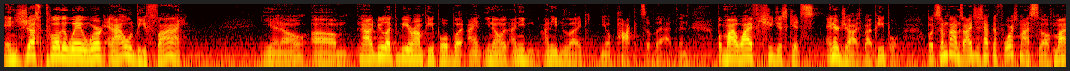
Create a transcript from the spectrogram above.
and just plug away at work, and I would be fine. You know, um, now I do like to be around people, but I, you know, I need, I need like, you know, pockets of that. And but my wife, she just gets energized by people. But sometimes I just have to force myself. My,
